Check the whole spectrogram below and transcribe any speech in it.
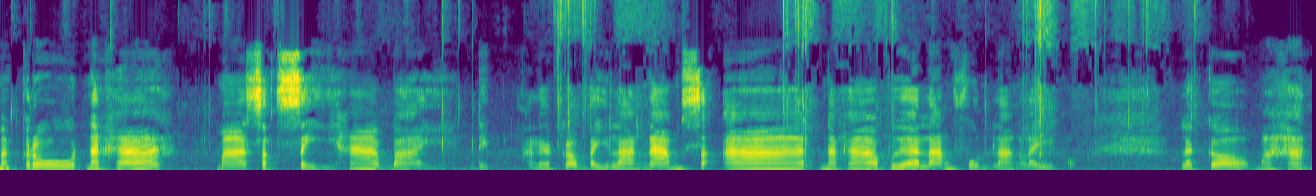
มะกรูดนะคะ มาสักสี่ห้าใบเด็ก แล้วก็ไปล้างน้ำสะอาดนะคะ เพื่อล้างฝุ่นล้างอะไรออก แล้วก็มาหั่น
